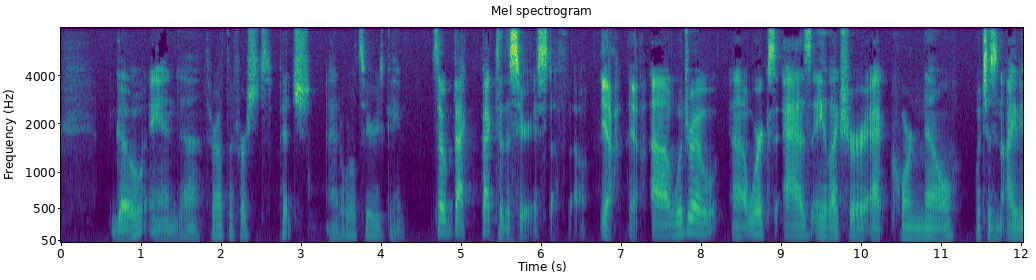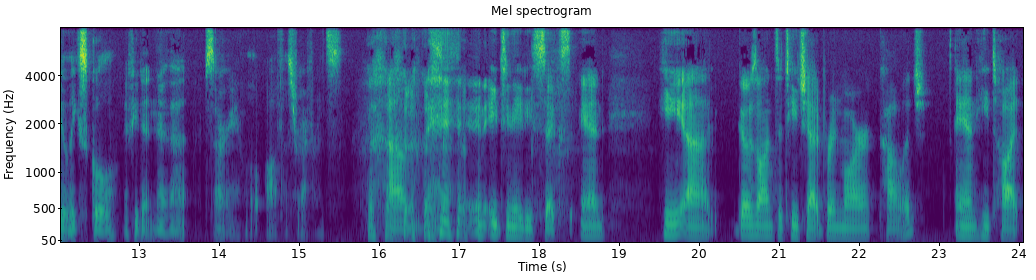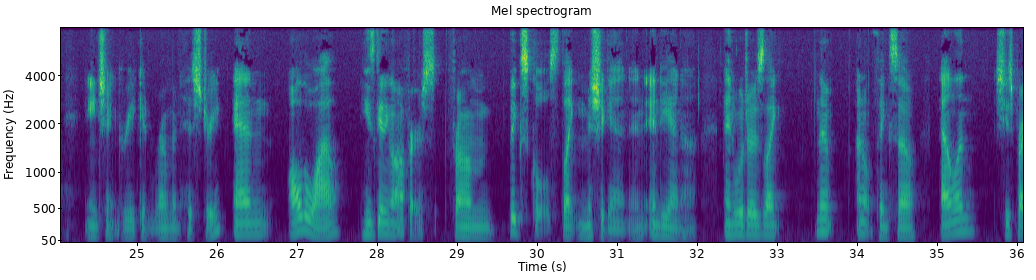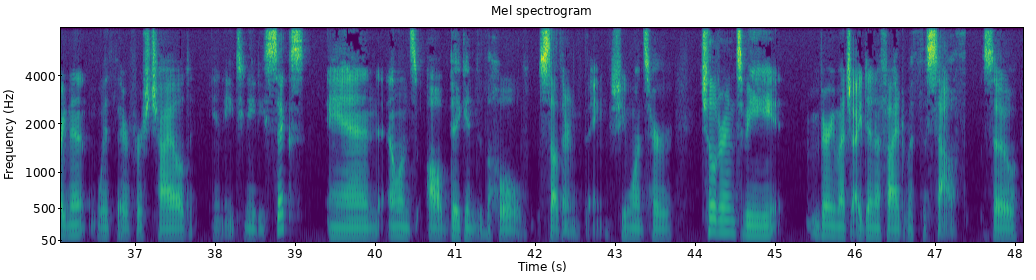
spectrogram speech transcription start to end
go and uh, throw out the first pitch at a World Series game. So back back to the serious stuff, though. Yeah, yeah. Uh, Woodrow uh, works as a lecturer at Cornell, which is an Ivy League school. If you didn't know that, sorry, a little office reference. Um, in 1886, and he uh, goes on to teach at Bryn Mawr College, and he taught ancient Greek and Roman history. And all the while, he's getting offers from big schools like Michigan and Indiana. And Woodrow's like, no, I don't think so. Ellen, she's pregnant with their first child in 1886, and Ellen's all big into the whole Southern thing. She wants her children to be very much identified with the South. So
